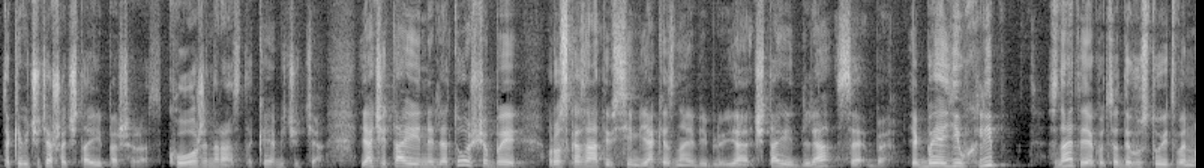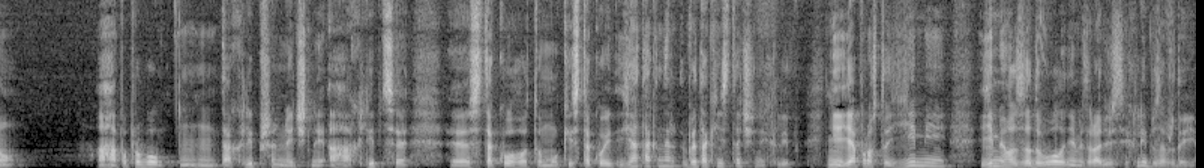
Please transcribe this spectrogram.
таке відчуття, що я читаю її перший раз. Кожен раз таке відчуття. Я читаю її не для того, щоб розказати всім, як я знаю Біблію. Я читаю її для себе. Якби я їв хліб, знаєте, як оце дегустують вино. Ага, попробував, угу, так, хліб пшеничний, ага, хліб це е, з такого, то муки, з такої. Я так не ви так їсте чи не хліб? Ні, я просто їм, її- їм його з задоволенням і з радістю. Хліб завжди їм.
